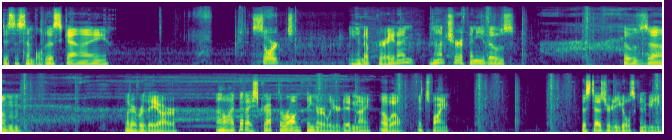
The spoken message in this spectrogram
disassemble this guy. Sort. And upgrade. I'm not sure if any of those... Those, um... Whatever they are. Oh, I bet I scrapped the wrong thing earlier, didn't I? Oh well, it's fine. This Desert Eagle's going to be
